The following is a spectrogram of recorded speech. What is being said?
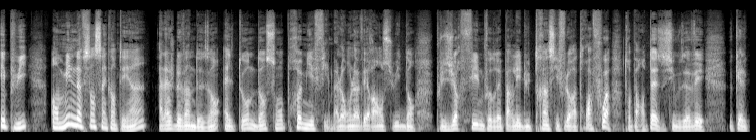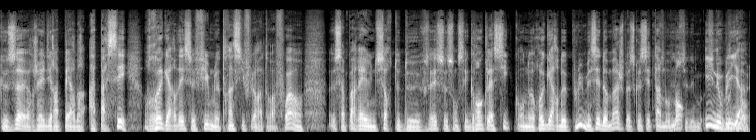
Et puis, en 1951, à l'âge de 22 ans, elle tourne dans son premier film. Alors on la verra ensuite dans plusieurs films. Faudrait parler du Train sifflera trois fois. Entre parenthèses, si vous avez quelques heures, j'allais dire à perdre, à passer, regardez ce film, Le Train sifflera trois fois. Ça paraît une sorte de, vous savez, ce sont ces grands classiques qu'on ne regarde plus, mais c'est dommage parce que c'est un des- moment des inoubliable.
